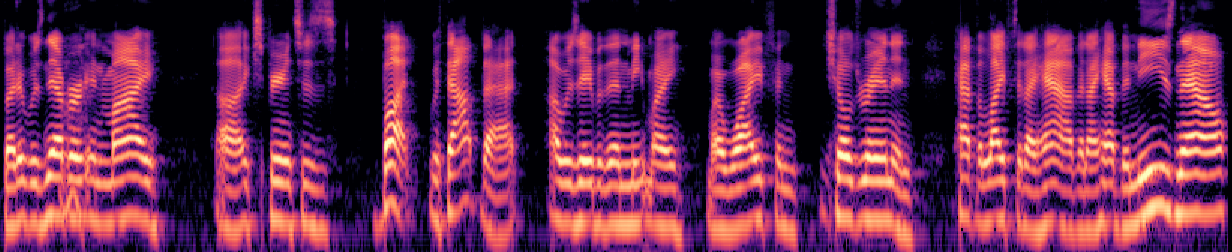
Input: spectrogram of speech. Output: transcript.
but it was never in my uh, experiences. But without that, I was able to then meet my my wife and children and have the life that I have. And I have the knees now,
